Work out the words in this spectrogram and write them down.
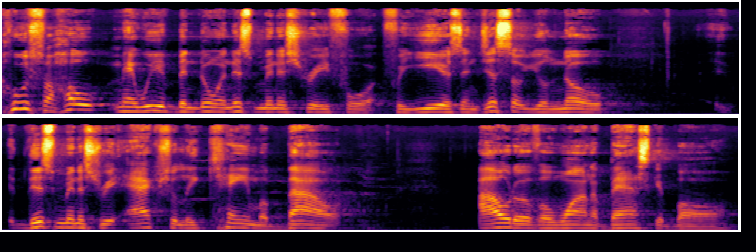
Hoops for Hope, man, we've been doing this ministry for, for years. And just so you'll know, this ministry actually came about out of Awana basketball.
